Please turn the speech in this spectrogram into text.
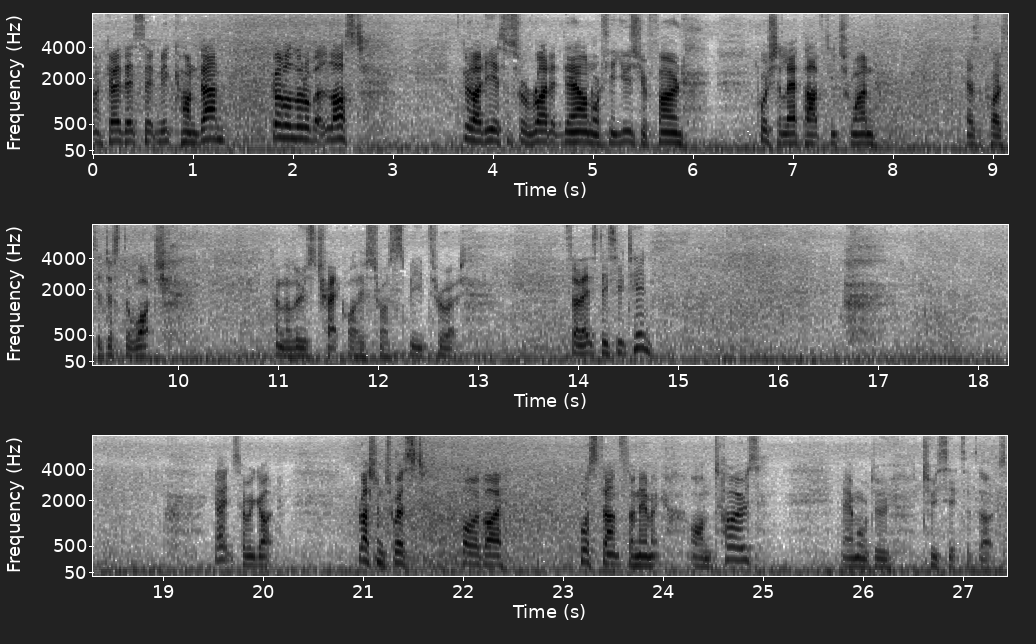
Okay, that's that Metcon done. Got a little bit lost. It's a good idea to sort of write it down or if you use your phone, push a lap up to each one as opposed to just the watch. Kind of lose track while you sort of speed through it. So that's DC10. Okay, so we got Russian twist followed by horse stance dynamic on toes and we'll do two sets of those.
